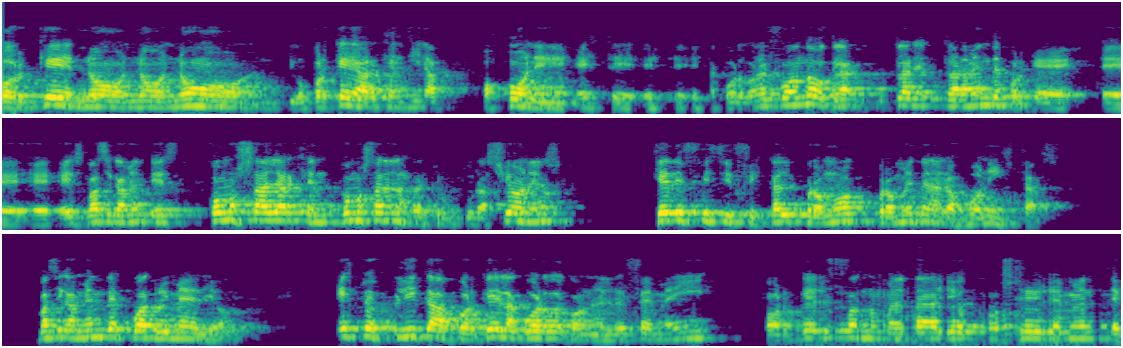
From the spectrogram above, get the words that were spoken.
¿Por qué no, no, no, digo, por qué Argentina pospone este, este, este acuerdo con el fondo? claramente porque eh, eh, es básicamente es cómo, sale cómo salen las reestructuraciones, qué déficit fiscal prometen a los bonistas Básicamente es cuatro y medio. Esto explica por qué el acuerdo con el FMI, por qué el Fondo Monetario posiblemente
